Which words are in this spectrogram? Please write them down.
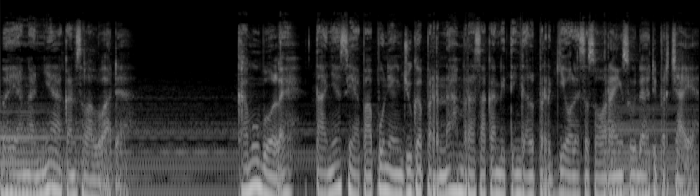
bayangannya akan selalu ada. Kamu boleh tanya siapa pun yang juga pernah merasakan ditinggal pergi oleh seseorang yang sudah dipercaya.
